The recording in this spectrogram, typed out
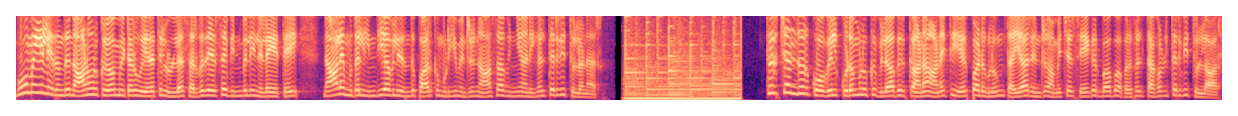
பூமியில் இருந்து நானூறு கிலோமீட்டர் உயரத்தில் உள்ள சர்வதேச விண்வெளி நிலையத்தை நாளை முதல் இந்தியாவில் இருந்து பார்க்க முடியும் என்று நாசா விஞ்ஞானிகள் தெரிவித்துள்ளனர். திருச்செந்தூர் கோவில் குடமுழுக்கு விழாவிற்கான அனைத்து ஏற்பாடுகளும் தயார் என்று அமைச்சர் சேகர்பாபு அவர்கள் தகவல் தெரிவித்துள்ளார்.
